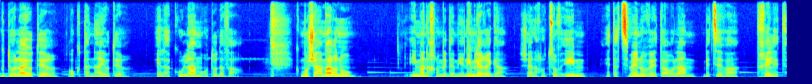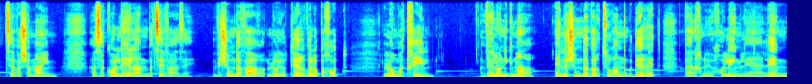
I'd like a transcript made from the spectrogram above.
גדולה יותר או קטנה יותר, אלא כולם אותו דבר. כמו שאמרנו, אם אנחנו מדמיינים לרגע שאנחנו צובעים את עצמנו ואת העולם בצבע תכלת, צבע שמיים, אז הכל נעלם בצבע הזה, ושום דבר לא יותר ולא פחות, לא מתחיל ולא נגמר. אין לשום דבר צורה מוגדרת, ואנחנו יכולים להיעלם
